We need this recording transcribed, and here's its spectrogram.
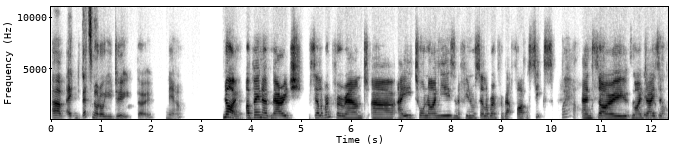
Um, that's not all you do, though. Now, no, I've been a marriage celebrant for around uh, eight or nine years and a funeral celebrant for about five or six. Wow. And so my days are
